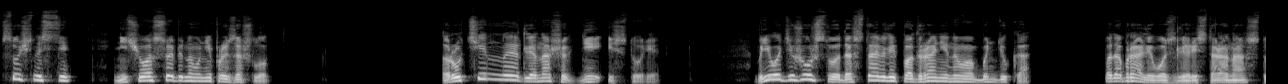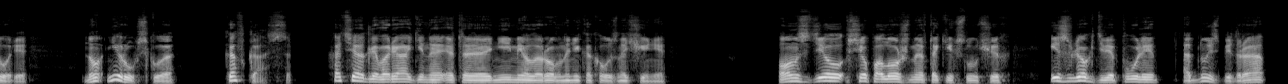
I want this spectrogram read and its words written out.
В сущности, ничего особенного не произошло. Рутинная для наших дней история. В его дежурство доставили подраненного бандюка. Подобрали возле ресторана «Астория», но не русского, кавказца, хотя для Варягина это не имело ровно никакого значения. Он сделал все положенное в таких случаях, извлек две пули, одну из бедра,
